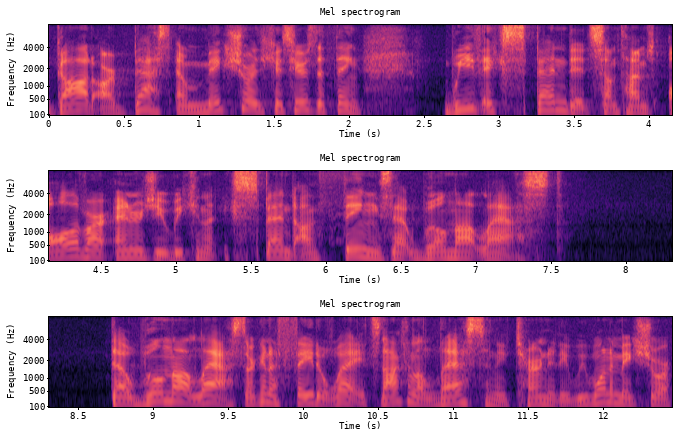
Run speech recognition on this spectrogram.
God our best. And make sure, because here's the thing we've expended sometimes all of our energy we can expend on things that will not last. That will not last. They're going to fade away. It's not going to last in eternity. We want to make sure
